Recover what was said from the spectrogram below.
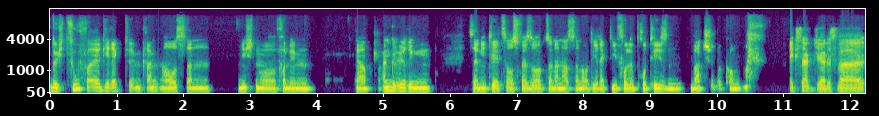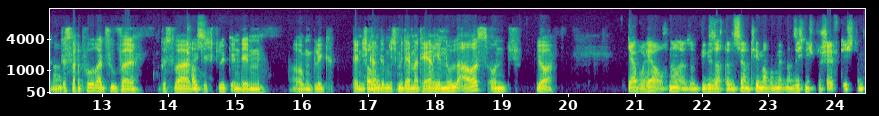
durch Zufall direkt im Krankenhaus dann nicht nur von den ja, Angehörigen Sanitätshaus versorgt, sondern hast dann auch direkt die volle Prothesenwatsche bekommen. Exakt, ja, das war, ja. das war purer Zufall. Das war Krass. wirklich Glück in dem Augenblick. Denn ich Warum? kannte mich mit der Materie null aus und ja. Ja, woher auch, ne? Also wie gesagt, das ist ja ein Thema, womit man sich nicht beschäftigt im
